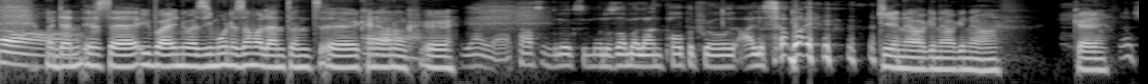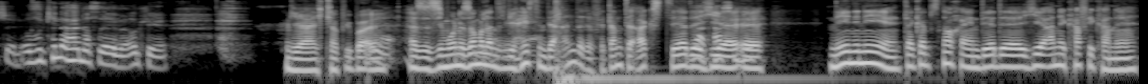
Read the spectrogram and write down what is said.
oh. und dann ist äh, überall nur Simone Sommerland und äh, keine oh. Ahnung. Äh, ja, ja, Carsten Glück, Simone Sommerland, Paw Patrol, alles dabei. genau, genau, genau. Geil. Ja, schön. Unsere Kinder hören dasselbe, okay. Ja, ich glaube überall. Ja. Also Simone Sommerland, wie heißt denn der andere? Verdammte Axt, der, der ja, hier. Nee, nee, nee, da gab es noch einen, der, der hier Anne Kaffeekanne.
